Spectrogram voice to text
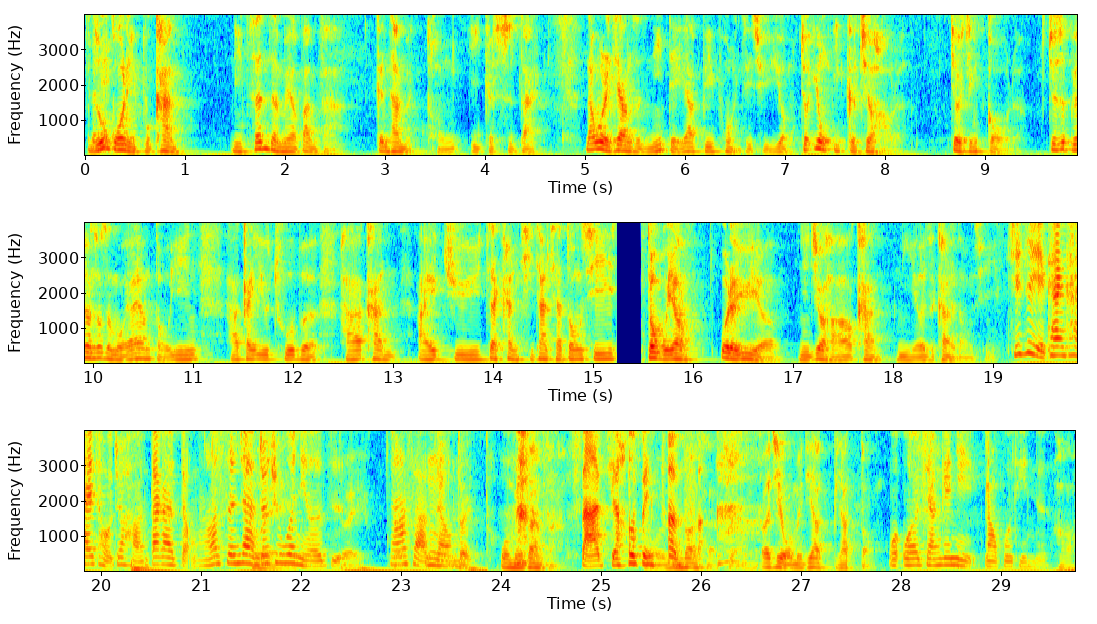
对如果你不看，你真的没有办法。跟他们同一个时代，那为了这样子，你得要逼迫你自己去用，就用一个就好了，就已经够了。就是不用说什么我要用抖音，还要看 YouTube，还要看 IG，再看其他其他东西都不用。为了育儿，你就好好看你儿子看的东西。其实也看开头就好，大概懂，然后剩下你就去问你儿子。对，跟他撒娇。对，我没办法 撒娇，没办法撒娇，而且我们一定要比较懂。我我讲给你老婆听的。好，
